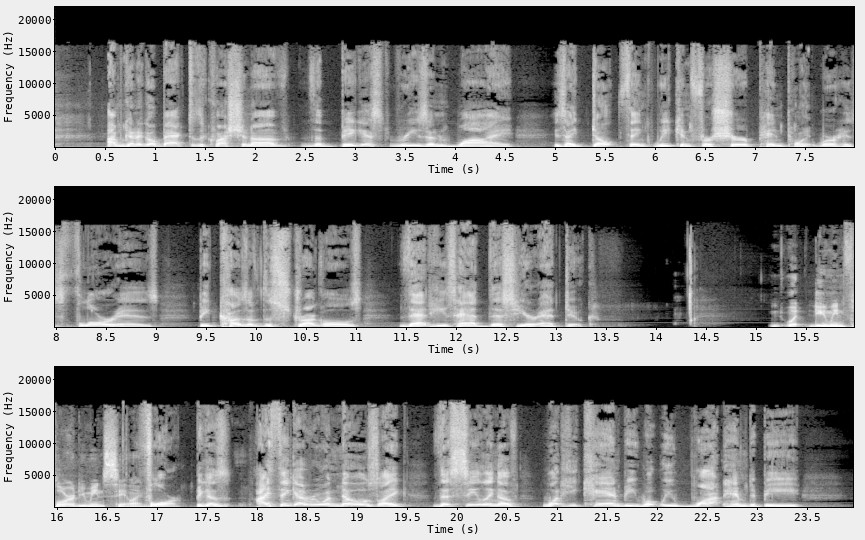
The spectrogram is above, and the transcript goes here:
I'm going to go back to the question of the biggest reason why is I don't think we can for sure pinpoint where his floor is because of the struggles that he's had this year at Duke. What do you mean floor? Or do you mean ceiling? Floor. Because I think everyone knows like the ceiling of what he can be, what we want him to be.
